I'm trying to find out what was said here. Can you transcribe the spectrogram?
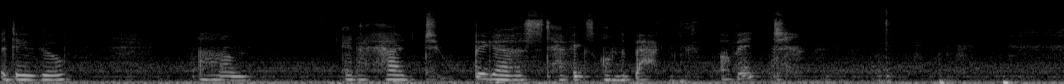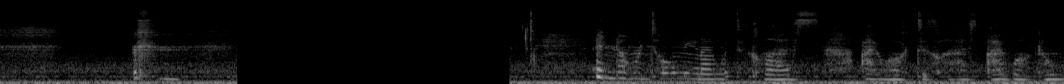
a day ago. Um, and I had two big ass tags on the back of it. and no one told me and I went to class. I walked to class. I walked home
